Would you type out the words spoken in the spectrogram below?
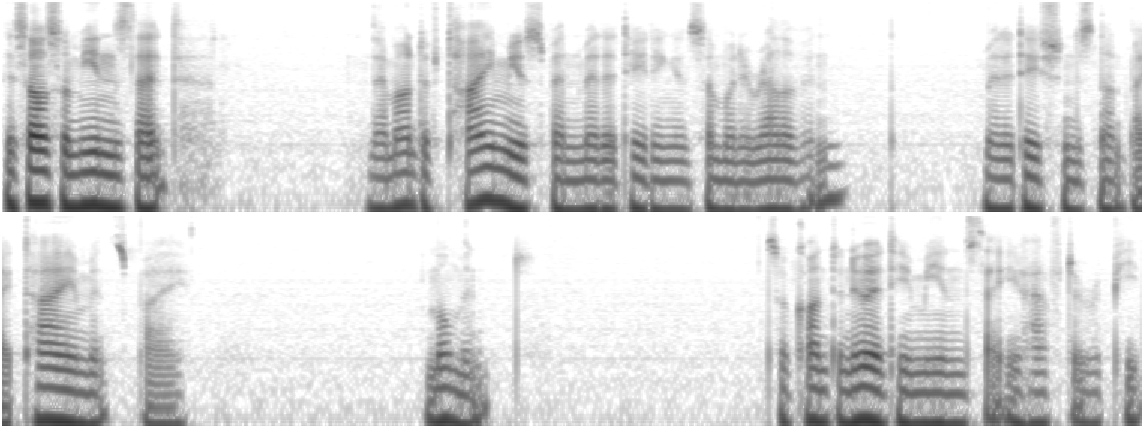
This also means that the amount of time you spend meditating is somewhat irrelevant. Meditation is not by time, it's by moment. So continuity means that you have to repeat.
